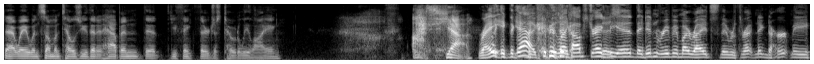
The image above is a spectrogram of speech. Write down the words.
that way when someone tells you that it happened that you think they're just totally lying Ah, yeah, right? Like, It- the, yeah, the, it could be the like cops dragged this- me in they didn't read me my rights they were threatening to hurt me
